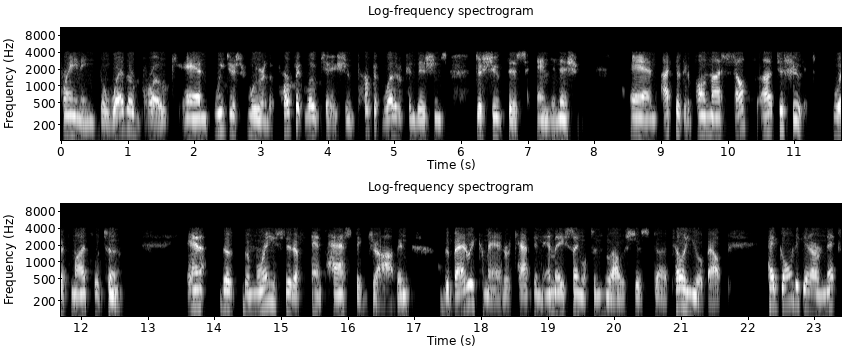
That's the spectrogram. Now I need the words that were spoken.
training, the weather broke and we just we were in the perfect location, perfect weather conditions to shoot this ammunition. And I took it upon myself uh, to shoot it with my platoon. And the, the Marines did a fantastic job. And the battery commander, Captain M.A. Singleton, who I was just uh, telling you about, had gone to get our next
